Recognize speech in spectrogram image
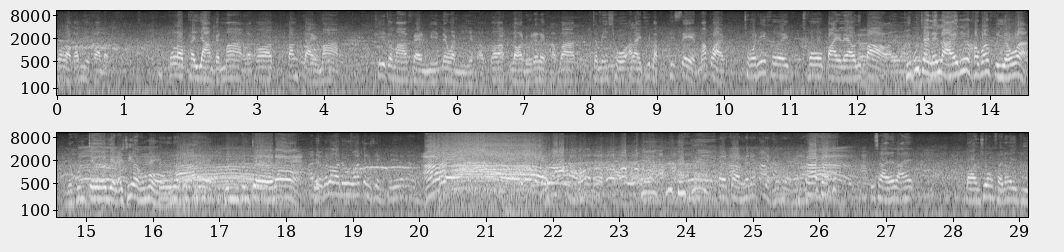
พวกเราก็มีความแบบ พวกเราพยายามกันมากแล้วก็ตั้งใจมาก ที่จะมาแฟนมีตในวันนี้ครับ ก็รอดูได้เลยครับว่าจะมีโชว์อะไรที่แบบพิเศษมากกว่าโชว์ที่เคยโชว์ไปแล้วหรือเปล่าอะไรประมาณคือผู้ชายหลายๆที่เขาว่าเฟี้ยวอะเดี๋ยวคุณเจอเหรียญไอเชื่อของผมคุณคุณเจอแน่อะเดี๋ยวก็รอดูวัดจากเสียงกรี๊ดแล้วกันอ้าวเปิดก่อนไม่ได้เกียบเสมอนะผู้ชายหลายๆตอนช่วงไฟนอลอีพี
